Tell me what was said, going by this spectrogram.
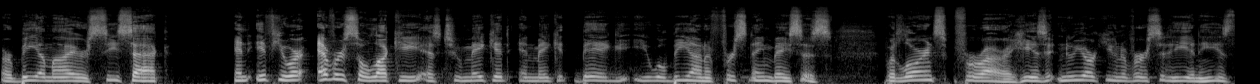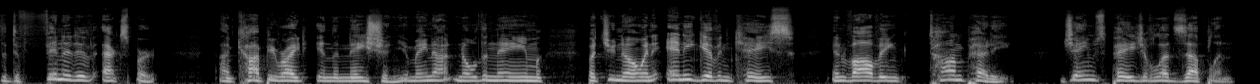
or BMI or SESAC, and if you are ever so lucky as to make it and make it big, you will be on a first name basis with Lawrence Ferrara. He is at New York University and he is the definitive expert on copyright in the nation. You may not know the name, but you know in any given case involving Tom Petty, James Page of Led Zeppelin,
